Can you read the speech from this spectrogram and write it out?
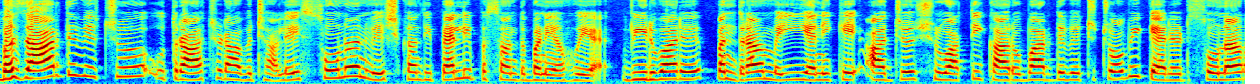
ਬਾਜ਼ਾਰ ਦੇ ਵਿੱਚ ਉਤਰਾਅ ਚੜਾਅ ਵਿਚਾਲੇ ਸੋਨਾ ਨਿਵੇਸ਼ਕਾਂ ਦੀ ਪਹਿਲੀ ਪਸੰਦ ਬਣਿਆ ਹੋਇਆ ਹੈ। ਵੀਰਵਾਰ 15 ਮਈ, ਯਾਨੀ ਕਿ ਅੱਜ ਸ਼ੁਰੂਆਤੀ ਕਾਰੋਬਾਰ ਦੇ ਵਿੱਚ 24 ਕੈਰਟ ਸੋਨਾ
